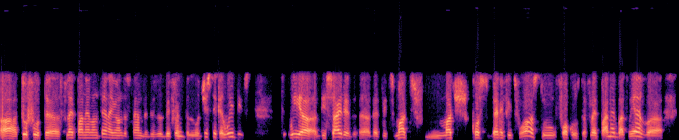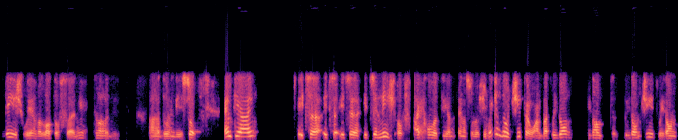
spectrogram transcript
uh, two foot uh, flat panel antenna, you understand that there's a different logistic. And we we uh, decided that it's much much cost benefit for us to focus the flat panel, but we have dish, we have a lot of new technology doing this. So MTI it's a it's a it's a it's a niche of high quality antenna solution. We can do a cheaper one, but we don't we don't we don't cheat. We don't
